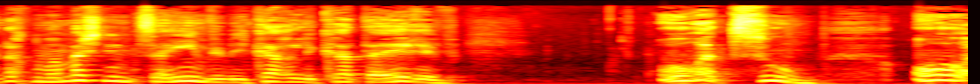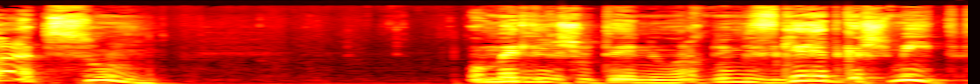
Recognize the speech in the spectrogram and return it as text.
אנחנו ממש נמצאים, ובעיקר לקראת הערב, אור עצום, אור עצום עומד לרשותנו. אנחנו במסגרת גשמית,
